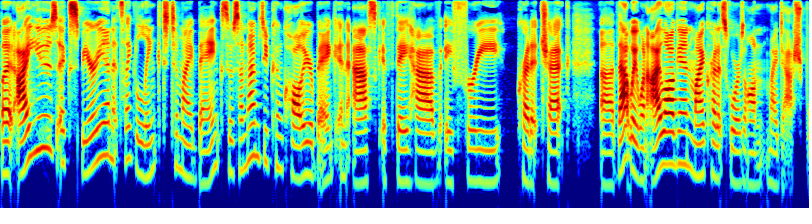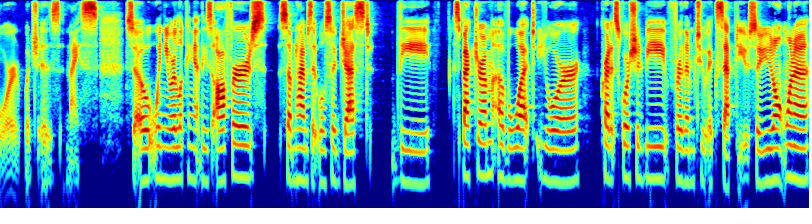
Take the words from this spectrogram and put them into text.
But I use Experian. It's like linked to my bank. So sometimes you can call your bank and ask if they have a free credit check. Uh, that way, when I log in, my credit score is on my dashboard, which is nice. So when you are looking at these offers, sometimes it will suggest the spectrum of what your credit score should be for them to accept you. So you don't want to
